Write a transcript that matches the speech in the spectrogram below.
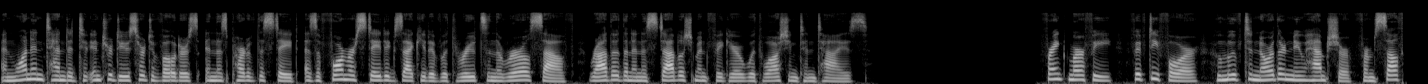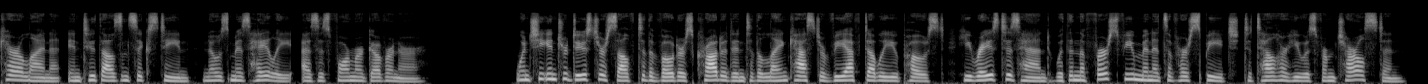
and one intended to introduce her to voters in this part of the state as a former state executive with roots in the rural South, rather than an establishment figure with Washington ties. Frank Murphy, 54, who moved to northern New Hampshire from South Carolina in 2016, knows Ms. Haley as his former governor. When she introduced herself to the voters crowded into the Lancaster VFW post, he raised his hand within the first few minutes of her speech to tell her he was from Charleston.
